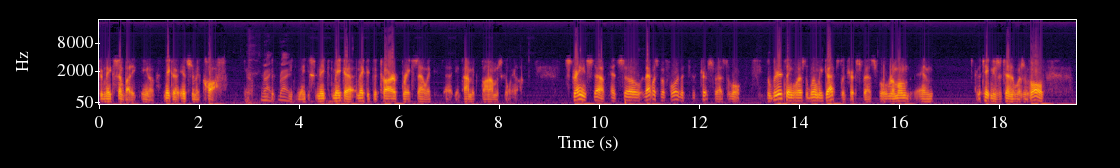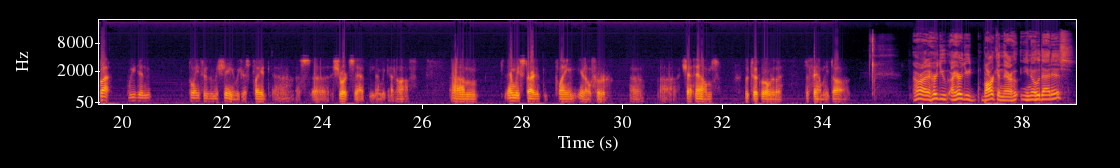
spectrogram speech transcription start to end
could make somebody, you know, make an instrument cough. You know, Right, right. make make make a make a guitar break sound like uh, atomic bombs going on. Strange stuff. And so that was before the, the Trips Festival. The weird thing was that when we got to the Trips Festival, Ramon and the Tape Music Center was involved, but we didn't play through the machine. We just played uh, a, s- a short set and then we got off. Um, then we started playing, you know, for uh, uh, Chet Helms, who took over the, the family dog. All right, I heard you. I heard you barking there. You know who that is?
